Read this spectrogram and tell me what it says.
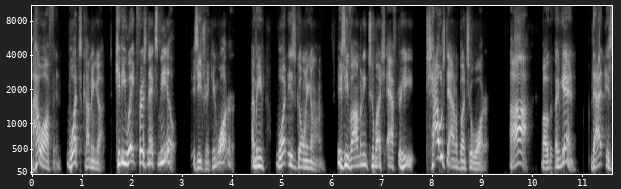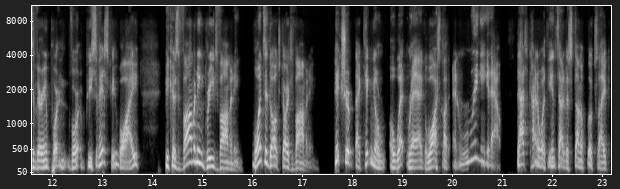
how often? What's coming up? Can he wait for his next meal? Is he drinking water? I mean, what is going on? Is he vomiting too much after he chows down a bunch of water? Ah, well, again, that is a very important piece of history. Why? Because vomiting breeds vomiting. Once a dog starts vomiting, picture like taking a, a wet rag, a washcloth, and wringing it out. That's kind of what the inside of his stomach looks like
